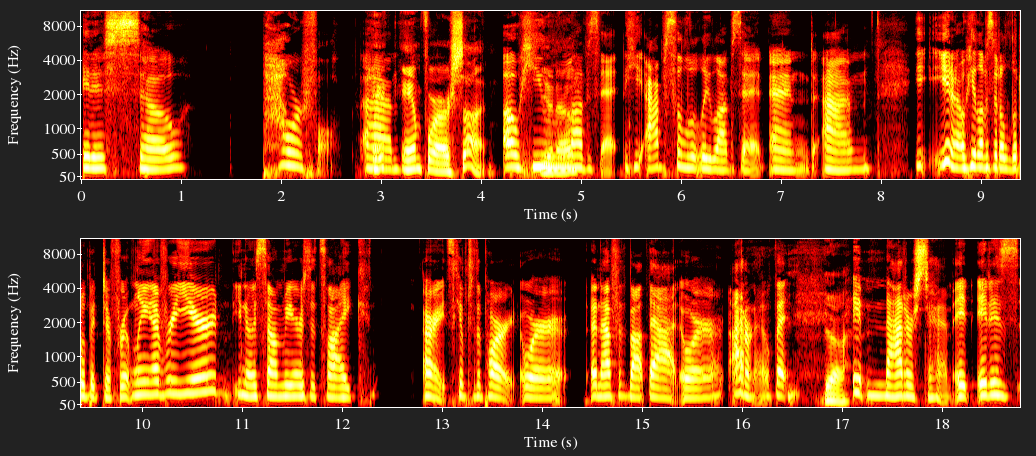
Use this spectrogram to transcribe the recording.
it is so powerful. Um, and, and, for our son. Oh, he you know? loves it. He absolutely loves it. And, um, he, you know, he loves it a little bit differently every year. You know, some years it's like, all right, skip to the part or enough about that or I don't know, but yeah. it matters to him. It, it is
